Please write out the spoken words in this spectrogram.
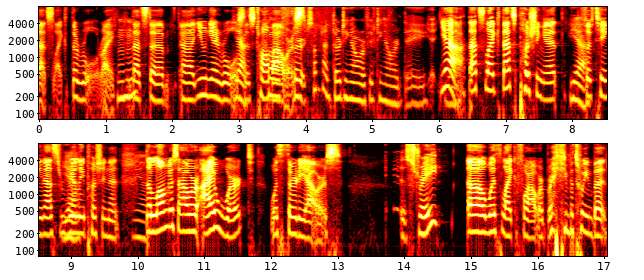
that's like the rule right Mhm. that's the uh, union rules yeah. is 12, hours thir- sometimes 13 hour, 15 hour day. Y- yeah, that's like that's pushing it Yeah. 15 that's Yeah. really pushing it yeah. the longest hour i worked was 30 hours Uh, straight. uh with like four hour break in between but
